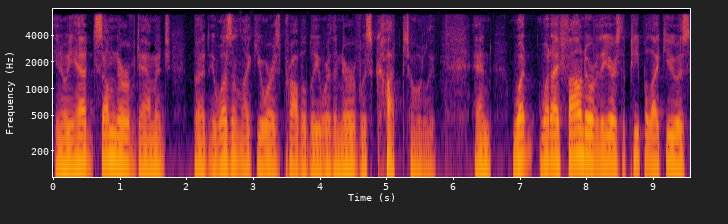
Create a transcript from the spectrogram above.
You know, he had some nerve damage, but it wasn't like yours probably where the nerve was cut totally. And what what I found over the years, the people like you is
